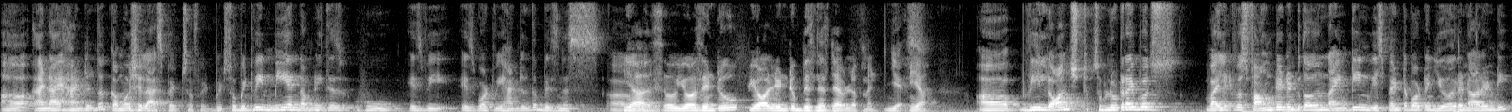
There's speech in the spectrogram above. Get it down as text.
uh, and I handle the commercial aspects of it. But so between me and Navneet is who is we is what we handle the business. Uh, yeah. So yours into purely into business development. Yes. Yeah. Uh, we launched. So Blue Tribe was while it was founded in 2019, we spent about a year in R and D,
